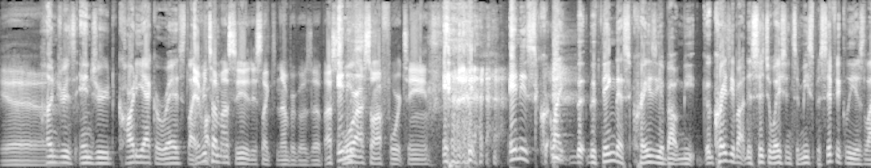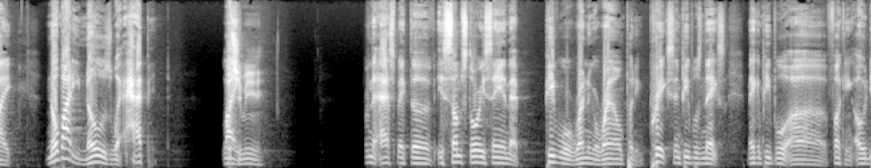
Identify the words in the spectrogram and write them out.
Yeah. hundreds injured, cardiac arrest. Like Every time I see it, it's like the number goes up. I swore I saw 14. and it's cr- like the, the thing that's crazy about me crazy about this situation to me specifically is like nobody knows what happened like what you mean? from the aspect of is some story saying that people were running around putting pricks in people's necks making people uh fucking od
